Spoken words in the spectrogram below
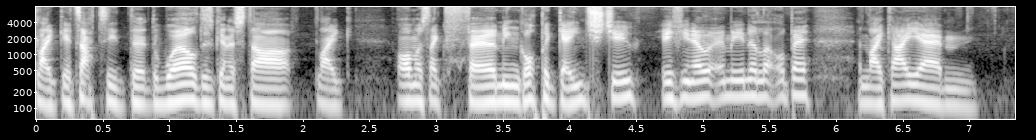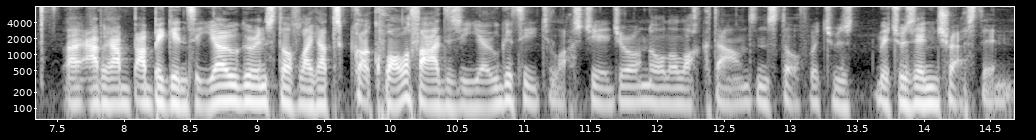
like it's actually the, the world is going to start like almost like firming up against you, if you know what I mean, a little bit. And like I um I, am big into yoga and stuff. Like I got qualified as a yoga teacher last year during all the lockdowns and stuff, which was which was interesting.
